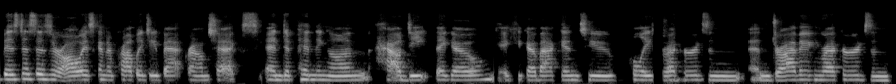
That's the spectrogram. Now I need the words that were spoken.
Businesses are always going to probably do background checks, and depending on how deep they go, it could go back into police records and and driving records and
